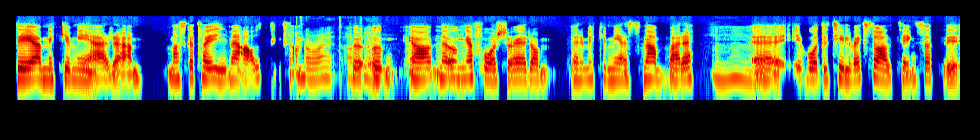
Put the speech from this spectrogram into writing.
det är mycket mer, um, man ska ta i med allt. Liksom. Right. okay. un, ja, när unga får så är, de, är det mycket mer snabbare mm. eh, i både tillväxt och allting. Så att, eh,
